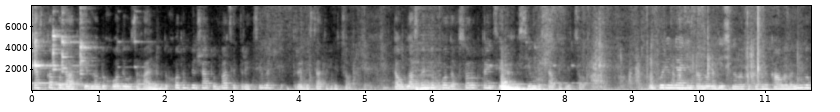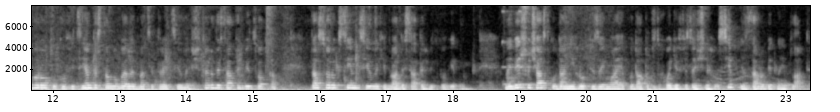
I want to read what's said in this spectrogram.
Частка податків на доходи у загальних доходах бюджету 23,3% та у власних доходах 43,7%. У порівнянні з аналогічними показниками минулого року коефіцієнти становили 23,4% та 47,2% відповідно. Найбільшу частку в даній групі займає податок з доходів фізичних осіб із заробітної плати,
